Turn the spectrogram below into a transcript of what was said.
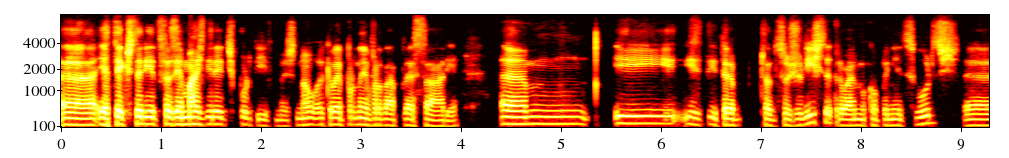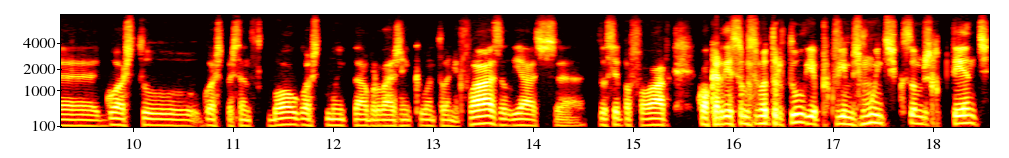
Uh, até gostaria de fazer mais direito esportivo, mas não acabei por nem verdade por essa área. Um, e, e, e portanto, sou jurista, trabalho numa companhia de seguros, uh, gosto, gosto bastante de futebol, gosto muito da abordagem que o António faz. Aliás, uh, estou sempre a falar, qualquer dia somos uma tertúlia, porque vimos muitos que somos repetentes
